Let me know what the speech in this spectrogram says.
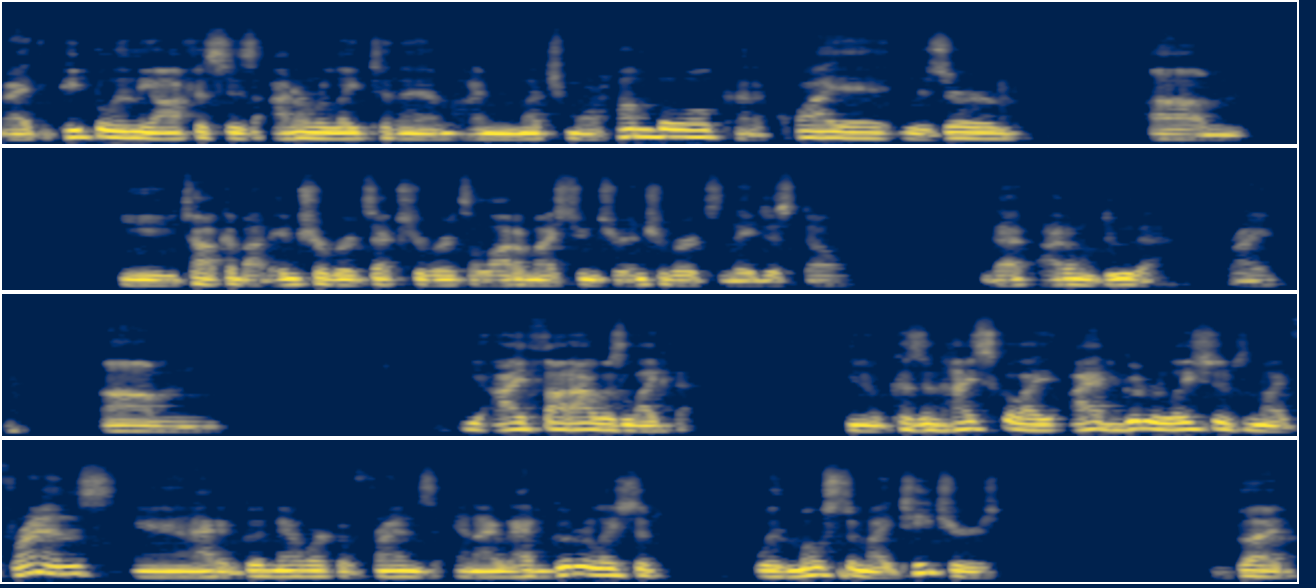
Right. The people in the offices, I don't relate to them. I'm much more humble, kind of quiet, reserved. Um, you talk about introverts, extroverts. A lot of my students are introverts, and they just don't. That I don't do that, right? Um, I thought I was like that, you know, because in high school I, I had good relationships with my friends, and I had a good network of friends, and I had good relationships with most of my teachers. But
